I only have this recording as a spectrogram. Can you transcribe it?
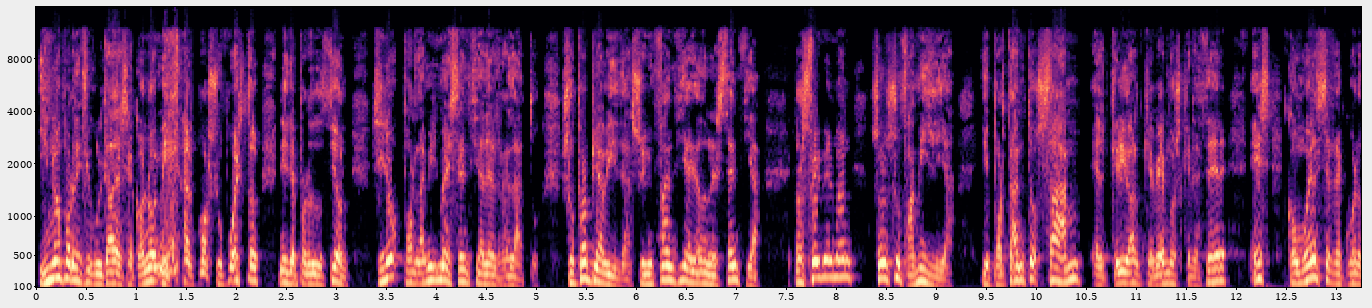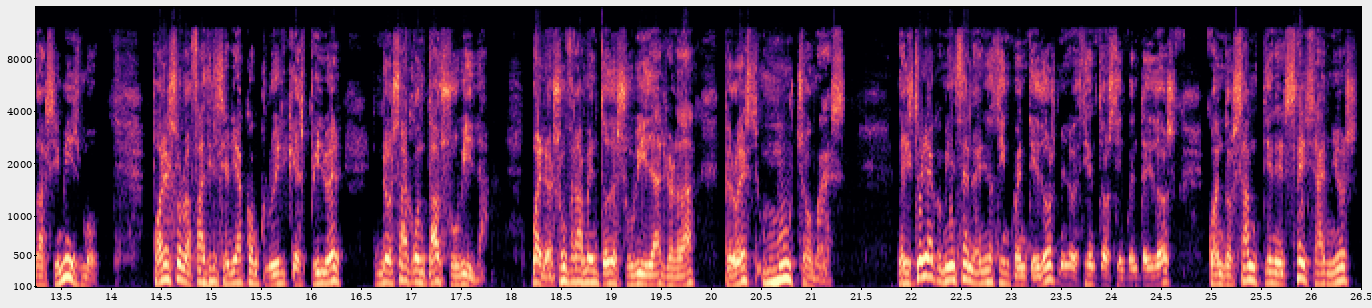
y no por dificultades económicas, por supuesto, ni de producción, sino por la misma esencia del relato, su propia vida, su infancia y adolescencia. Los Faberman son su familia, y por tanto Sam, el crío al que vemos crecer, es como él se recuerda a sí mismo. Por eso lo fácil sería concluir que Spielberg nos ha contado su vida. Bueno, es un fragmento de su vida, es verdad, pero es mucho más. La historia comienza en el año 52, 1952, cuando Sam tiene seis años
